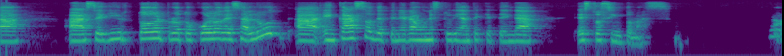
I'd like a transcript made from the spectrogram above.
uh, seguir todo el protocolo de salud uh, en caso de tener a un estudiante que tenga estos síntomas. Yeah.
